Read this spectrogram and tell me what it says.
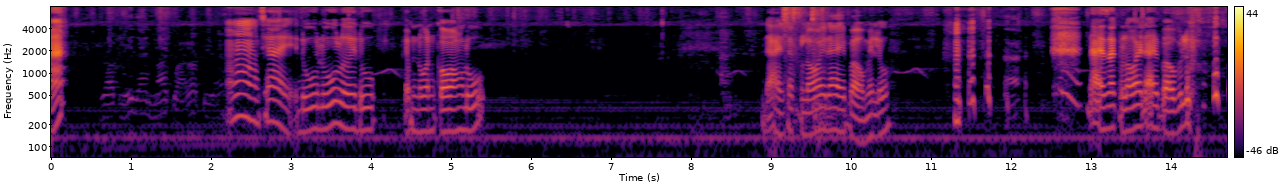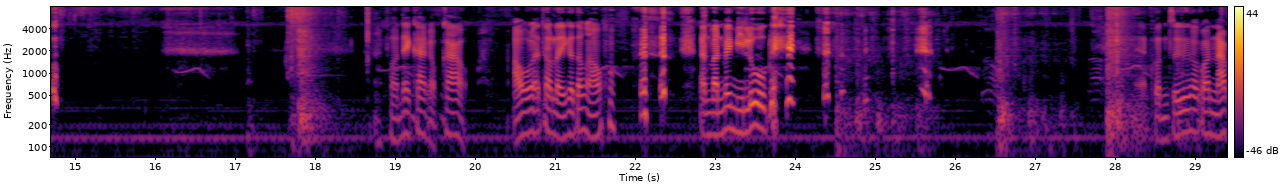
ฮะอบนี้ได้น้อยกว่ารอบที่แล้วอ่าใช่ ดูรู้เลยดูจำนวนกองรู้ ได้สักร้อยได้เปล่าไม่รู้ ได้สักร้อยได้เปล่าไม่รู้ พอได้ค่ากับข้าว เอาแล้วเท่าไหร่ก็ต้องเอา กันมันไม่มีลูกเลยคนซื้อเขาก็นับ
